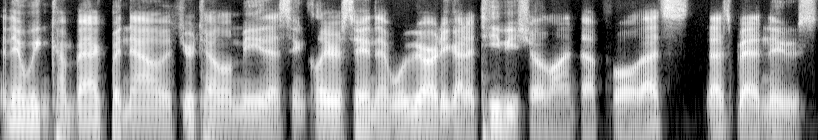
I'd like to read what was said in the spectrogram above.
and then we can come back. But now, if you're telling me that Sinclair saying that well, we already got a TV show lined up, well, that's that's bad news.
